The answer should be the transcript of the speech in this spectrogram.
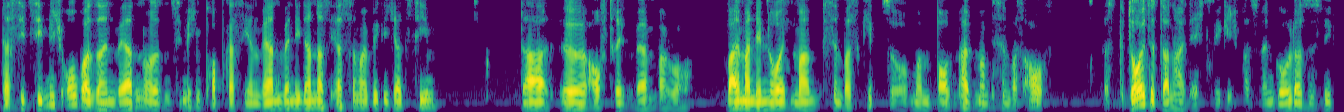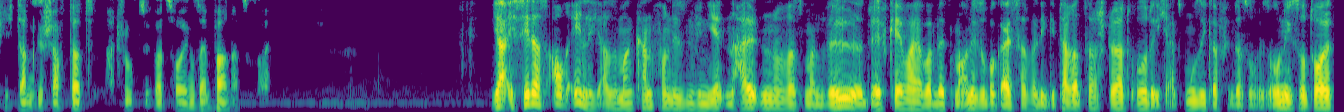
dass die ziemlich over sein werden oder einen ziemlichen Pop kassieren werden, wenn die dann das erste Mal wirklich als Team da äh, auftreten werden bei Raw. Weil man den Leuten mal ein bisschen was gibt, so man baut halt mal ein bisschen was auf das bedeutet dann halt echt wirklich was, wenn Goldust es wirklich dann geschafft hat, Truth zu überzeugen, sein Partner zu sein. Ja, ich sehe das auch ähnlich. Also man kann von diesen Vignetten halten, was man will. JFK war ja beim letzten Mal auch nicht so begeistert, weil die Gitarre zerstört wurde. Ich als Musiker finde das sowieso nicht so toll.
